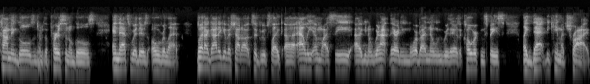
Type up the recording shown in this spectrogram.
common goals in terms of personal goals, and that's where there's overlap. But I got to give a shout out to groups like uh, Alley NYC. Uh, you know, we're not there anymore, but I know we were there as a co-working space like that became a tribe.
